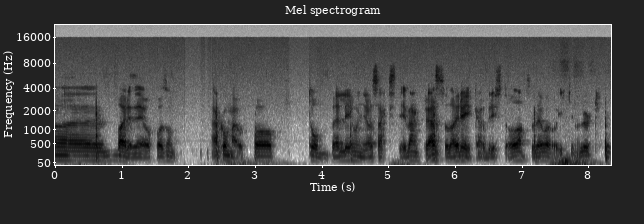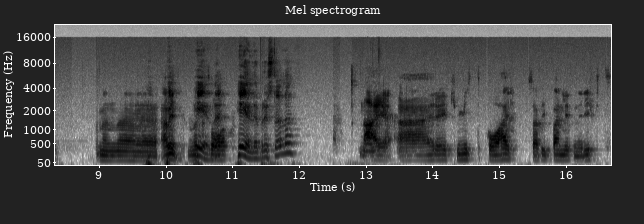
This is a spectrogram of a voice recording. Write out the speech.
eh, bare det å få sånn Jeg kom meg opp på dobbel i 160 benkpress, og da røyka jeg jo brystet òg. Så det var jo ikke noe lurt. Men eh, jeg vet ikke om Hele, hele brystet, eller? Nei, jeg røyk midt på her, så jeg fikk bare en liten rift.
